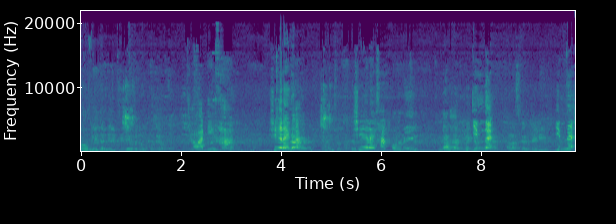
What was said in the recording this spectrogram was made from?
ห้องนี้จะมีพี่เลี้ยงเป็นลุงคนเดียวสวัสดีค่ะ ชื่ออะไรคะ ชื่ออะไรคะ เขาจะไม่งับกันยิ้มด้วยอลาสกันใจดี ยิ้มเนี่ย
